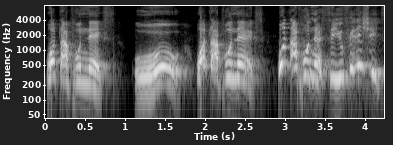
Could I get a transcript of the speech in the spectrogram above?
what happened next? Oh, what happened next? What happened next? See, you finish it.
